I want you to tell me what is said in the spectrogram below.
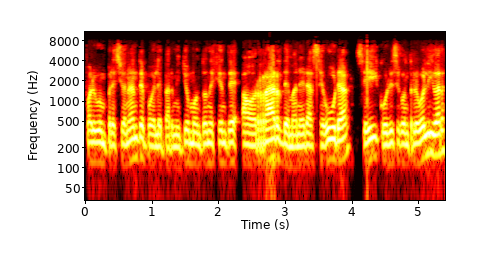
fue algo impresionante porque le permitió a un montón de gente ahorrar de manera segura, ¿sí? cubrirse contra el Bolívar.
